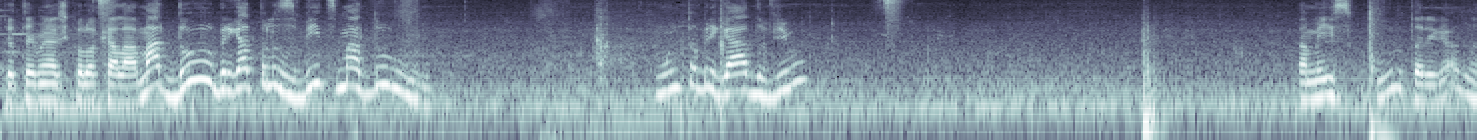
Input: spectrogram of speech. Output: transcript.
Deixa eu terminar de colocar lá. Madu, obrigado pelos bits, Madu. Muito obrigado, viu? Tá meio escuro, tá ligado?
